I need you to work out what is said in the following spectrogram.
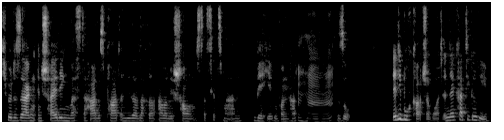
Ich würde sagen, entscheiden, was der hardest Part an dieser Sache, aber wir schauen uns das jetzt mal an, wer hier gewonnen hat. Mhm. So. Der Die Buchcouch Award in der Kategorie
